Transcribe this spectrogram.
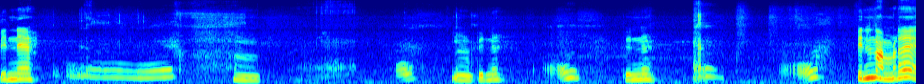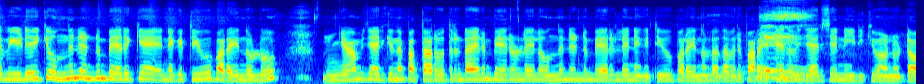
പിന്നെ? പിന്നെ? പിന്നെ? പിന്നെ നമ്മുടെ വീഡിയോയ്ക്ക് ഒന്നും രണ്ടും പേരൊക്കെ നെഗറ്റീവ് പറയുന്നുള്ളൂ. ഞാൻ വിചാരിക്കുന്ന പത്ത് അറുപത്തിരണ്ടായിരം പേരുള്ളതിൽ ഒന്നും രണ്ടും പേരല്ലേ നെഗറ്റീവ് പറയുന്നുള്ളൂ. അത് അവർ പറയട്ടെ എന്ന് വിചാരിച്ച് തന്നെ ഇരിക്കുവാണ് കേട്ടോ.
